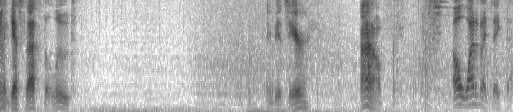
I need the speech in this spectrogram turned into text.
Gonna guess that's the loot. Maybe it's here? I don't freaking know. Oh, why did I take that?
